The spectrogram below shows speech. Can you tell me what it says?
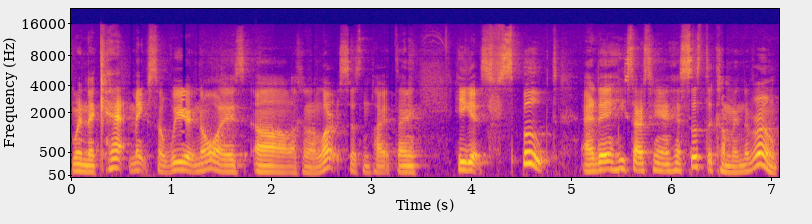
when the cat makes a weird noise, uh, like an alert system type thing, he gets spooked, and then he starts hearing his sister come in the room.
